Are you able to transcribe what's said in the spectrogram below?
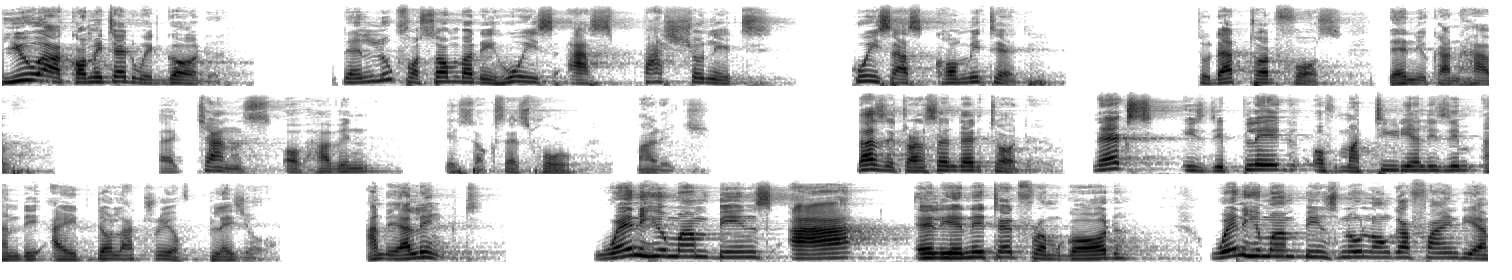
You are committed with God. Then look for somebody who is as passionate, who is as committed to that third force. Then you can have a chance of having a successful marriage. That's the transcendent third. Next is the plague of materialism and the idolatry of pleasure. And they are linked. When human beings are alienated from God, when human beings no longer find their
